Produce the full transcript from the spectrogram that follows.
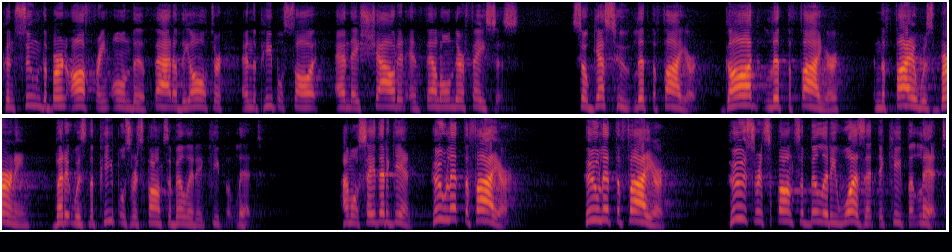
consumed the burnt offering on the fat of the altar, and the people saw it, and they shouted and fell on their faces. So, guess who lit the fire? God lit the fire, and the fire was burning, but it was the people's responsibility to keep it lit. I'm going to say that again. Who lit the fire? Who lit the fire? Whose responsibility was it to keep it lit?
